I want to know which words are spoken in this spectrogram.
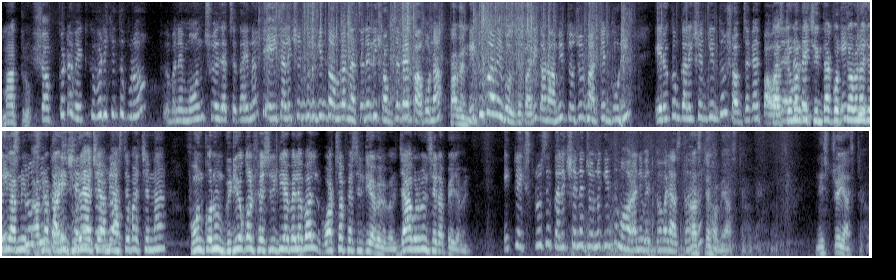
মাত্র। সবকটা বেড কভারই কিন্তু পুরো মানে মন ছুঁয়ে যাচ্ছে তাই না? এই কালেকশনগুলো কিন্তু আমরা ন্যাচারালি সব জায়গায় পাবো না। এটুকু আমি বলতে পারি কারণ আমি প্রচুর মার্কেট ঘুরি এরকম কালেকশন কিন্তু সব জায়গায় পাওয়া যায় কাস্টমারকে চিন্তা করতে হবে না যদি আপনি আপনার বাড়ি দূরে আছে আপনি আসতে পারছেন না ফোন করুন video call facility available WhatsApp facility available যা বলবেন সেটা পেয়ে যাবেন। একটু এক্সক্লুসিভ কালেকশনের জন্য কিন্তু মহারানী বেড কভারে আসতে হবে। আসতে হবে আসতে হবে। নিশ্চয়ই আসতে হবে।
